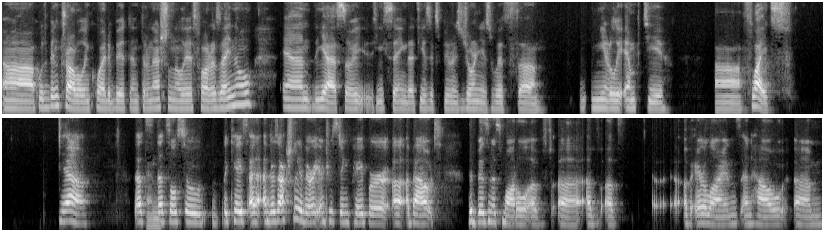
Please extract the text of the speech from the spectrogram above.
uh, who's been traveling quite a bit internationally as far as i know and yeah so he's saying that he's experienced journeys with uh, nearly empty uh, flights. Yeah, that's and that's also the case. And, and, there's actually a very interesting paper uh, about the business model of uh, of of uh, of airlines and how um,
